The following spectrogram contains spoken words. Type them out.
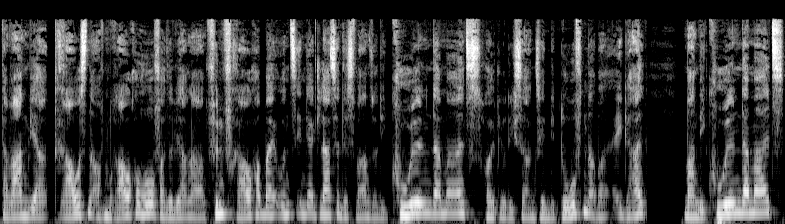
da waren wir draußen auf dem Raucherhof, also wir waren fünf Raucher bei uns in der Klasse, das waren so die coolen damals. Heute würde ich sagen, sind die doofen, aber egal, waren die coolen damals.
